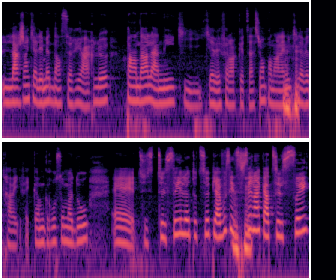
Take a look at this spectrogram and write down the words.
l'argent qu'ils allaient mettre dans ce REER-là pendant l'année qu'ils qui avaient fait leur cotisation, pendant l'année qu'ils avaient travaillé. Fait comme grosso modo, euh, tu, tu, le sais, là, tout ça. Puis à vous, c'est difficile hein, quand tu le sais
